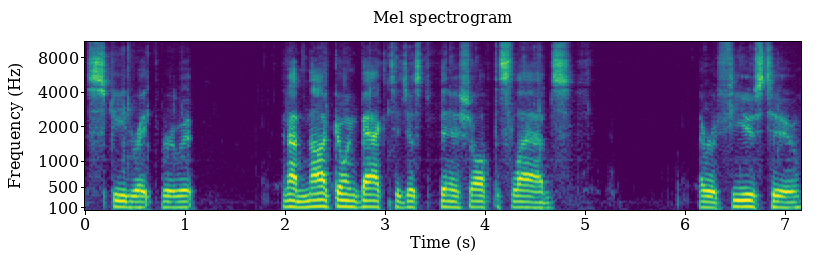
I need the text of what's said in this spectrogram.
speed right through it. And I'm not going back to just finish off the slabs. I refuse to.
